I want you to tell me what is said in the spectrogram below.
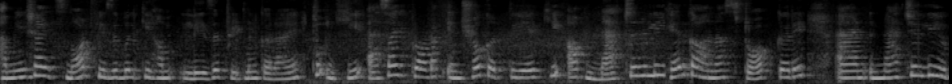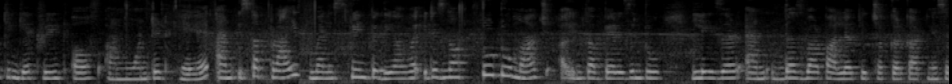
हमेशा इट्स नॉट फिजिबल कि हम लेज़र ट्रीटमेंट कराएँ। तो ये ऐसा एक प्रोडक्ट इंश्योर करती है कि आप नेचुरली हेयर का आना स्टॉप करें and naturally you can get rid of unwanted hair and इसका प्राइस मैंने स्क्रीन पे दिया हुआ है। It is not too too much in comparison to laser and दस बार पार्लर के चक्कर काटने से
